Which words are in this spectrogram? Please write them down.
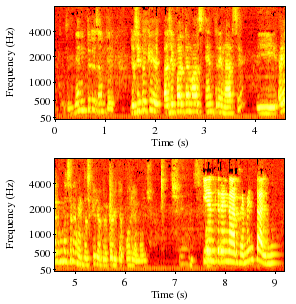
Entonces, es bien interesante. Yo siento que hace falta más entrenarse y hay algunas herramientas que yo creo que ahorita podríamos y entrenarse mentalmente.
